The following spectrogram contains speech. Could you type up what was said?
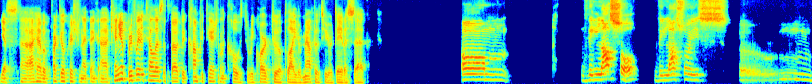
Yes, uh, I have a practical question, I think. Uh, can you briefly tell us about the computational cost required to apply your method to your data set? Um, the lasso, the lasso is uh, mm,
